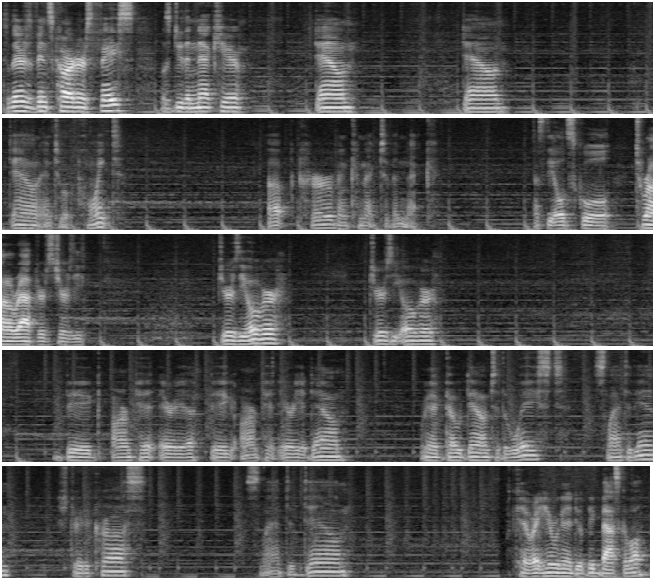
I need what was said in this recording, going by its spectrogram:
so there's Vince Carter's face. Let's do the neck here. Down, down, down into a point. Up, curve, and connect to the neck. That's the old school Toronto Raptors jersey. Jersey over, jersey over, big armpit area, big armpit area down. We're gonna go down to the waist, slant it in, straight across, slanted down. Okay, right here we're gonna do a big basketball.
